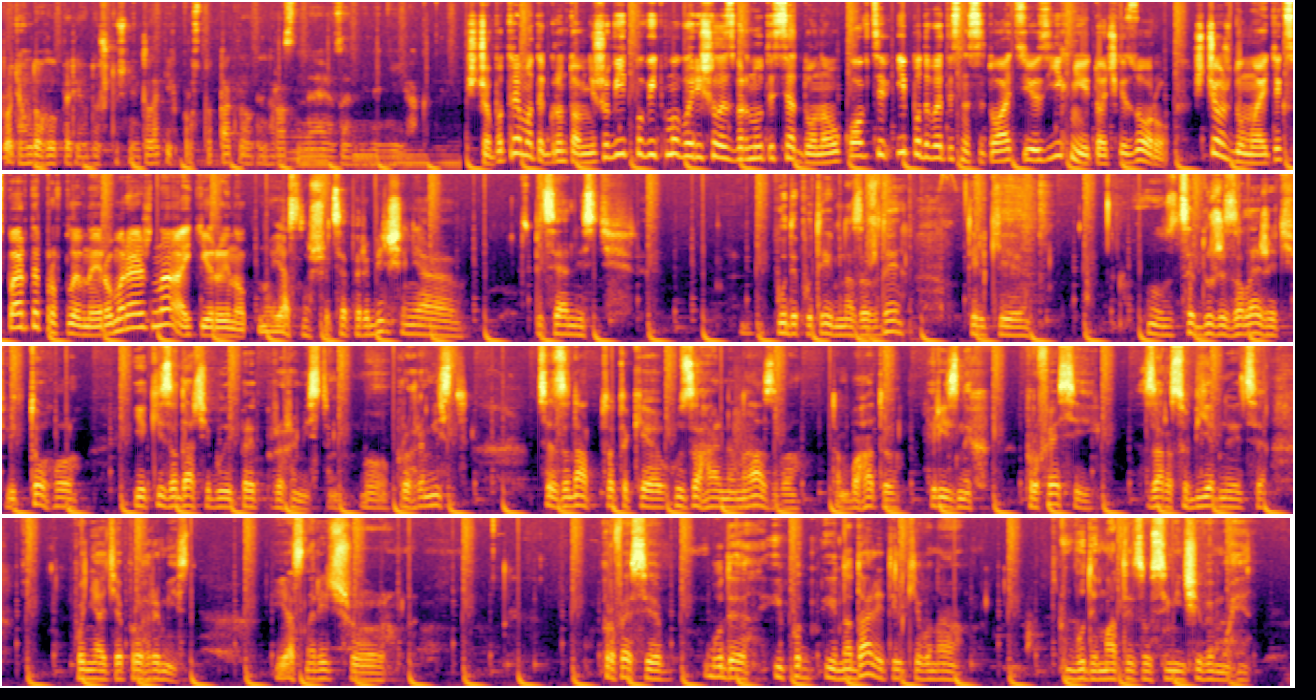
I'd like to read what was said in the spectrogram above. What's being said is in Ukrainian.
протягом довгого періоду. Штучний інтелект їх просто так за один раз не замінить ніяк. Щоб отримати ґрунтовнішу відповідь, ми вирішили звернутися до науковців і подивитись на ситуацію з їхньої точки зору. Що ж думають експерти про вплив нейромереж на it ринок? Ну, ясно, що це перебільшення. Спеціальність буде потрібна завжди, тільки ну, це дуже залежить від того, які задачі будуть перед програмістом. Бо програміст це занадто таке узагальна назва, там багато різних професій зараз об'єднується поняття програміст. Ясна річ, що професія буде і, і надалі, тільки вона буде мати зовсім інші вимоги.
